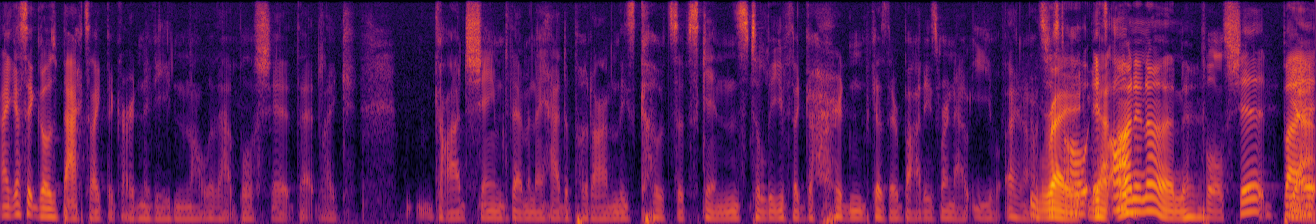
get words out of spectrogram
i guess it goes back to like the garden of eden and all of that bullshit that like god shamed them and they had to put on these coats of skins to leave the garden because their bodies were now evil I don't know, it's just right. all, it's yeah. all on and on. bullshit but Yeah.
